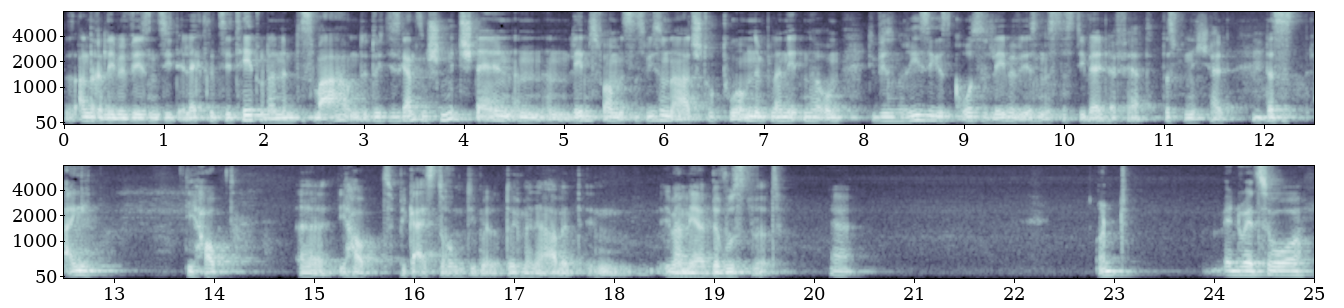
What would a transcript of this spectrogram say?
das andere Lebewesen sieht Elektrizität oder nimmt es wahr und durch diese ganzen Schnittstellen an, an Lebensformen ist es wie so eine Art Struktur um den Planeten herum, die wie so ein riesiges, großes Lebewesen ist, das die Welt erfährt. Das finde ich halt, mhm. das ist eigentlich die Haupt, äh, die Hauptbegeisterung, die mir durch meine Arbeit in, immer mehr bewusst wird. Ja. Und wenn du jetzt so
